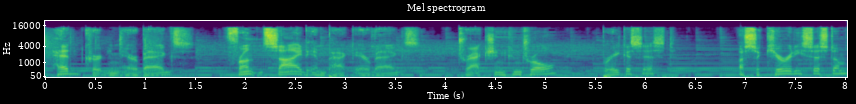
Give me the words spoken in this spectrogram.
head curtain airbags, front and side impact airbags, traction control, brake assist, a security system,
